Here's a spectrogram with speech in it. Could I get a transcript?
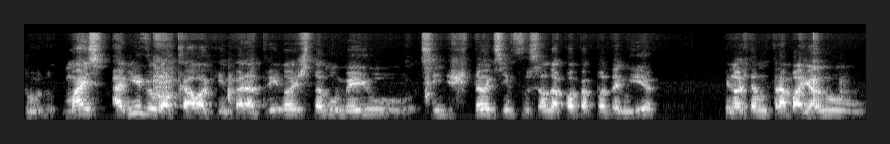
tudo, mas a nível local aqui em Imperatriz, nós estamos meio assim, distantes em função da própria pandemia e nós estamos trabalhando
